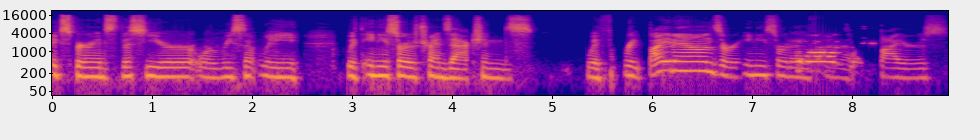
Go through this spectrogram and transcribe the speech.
experience this year or recently with any sort of transactions with rate buy downs or any sort of uh, buyers?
